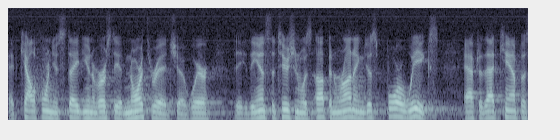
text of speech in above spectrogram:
At California State University at Northridge, uh, where the, the institution was up and running just four weeks after that campus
